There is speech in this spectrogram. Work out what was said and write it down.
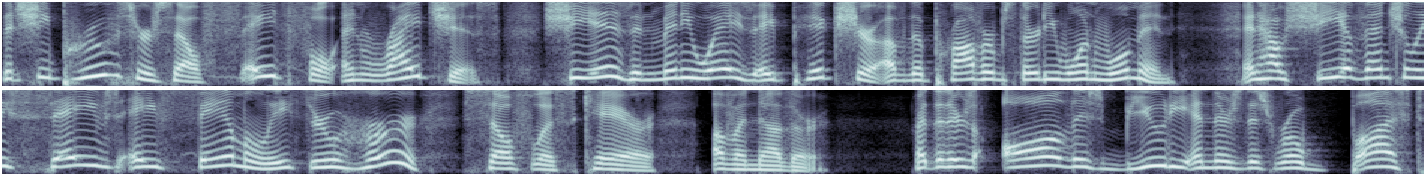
that she proves herself faithful and righteous. She is, in many ways, a picture of the Proverbs 31 woman and how she eventually saves a family through her selfless care of another. Right? That there's all this beauty and there's this robust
